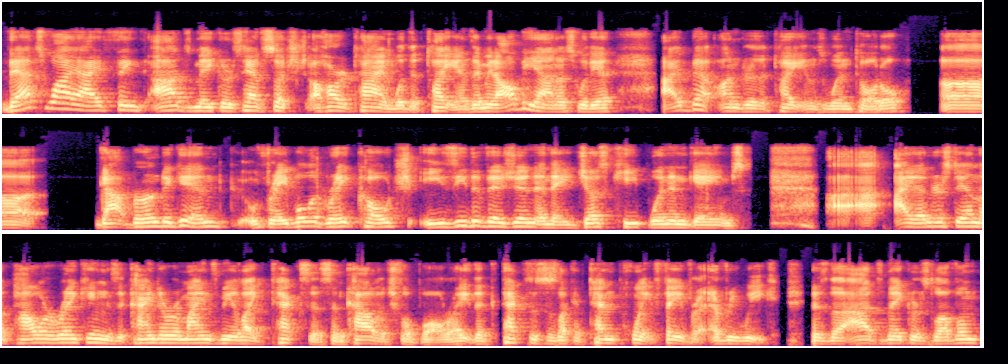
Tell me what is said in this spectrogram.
That's why I think odds makers have such a hard time with the Titans. I mean, I'll be honest with you. I bet under the Titans win total. Uh, got burned again. Vrabel, a great coach, easy division, and they just keep winning games. I, I understand the power rankings. It kind of reminds me of like Texas in college football, right? The Texas is like a 10 point favorite every week because the odds makers love them.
